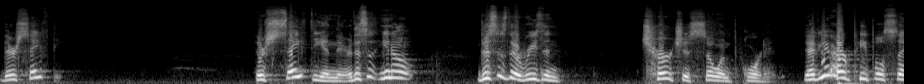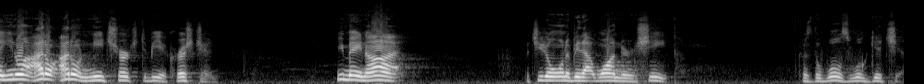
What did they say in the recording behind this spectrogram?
there's safety. There's safety in there. This is, you know, this is the reason church is so important. Have you heard people say, you know, I don't, I don't need church to be a Christian? You may not, but you don't want to be that wandering sheep because the wolves will get you.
